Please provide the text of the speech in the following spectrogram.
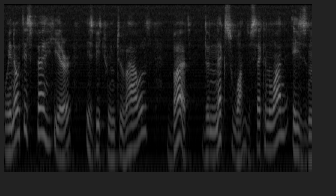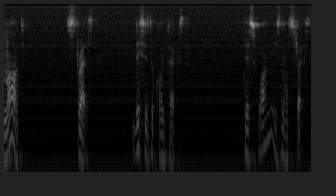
We notice P here is between two vowels but the next one the second one is not stressed. This is the context. This one is not stressed.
